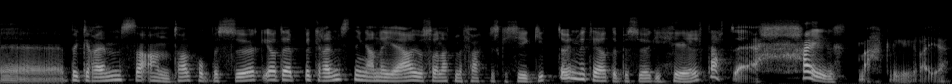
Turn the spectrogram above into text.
eh, begrensa antall på besøk. Ja, det, begrensningene gjør jo sånn at vi faktisk ikke gidder å invitere til besøk i hele tatt. Det er helt merkelige greier.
